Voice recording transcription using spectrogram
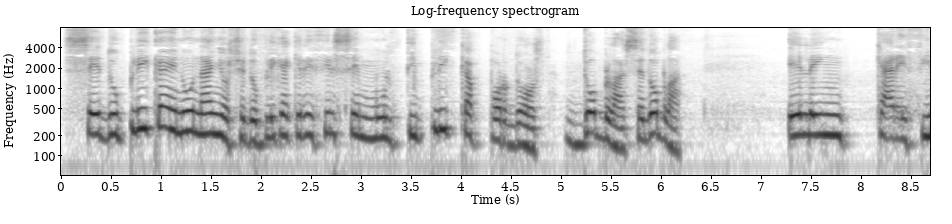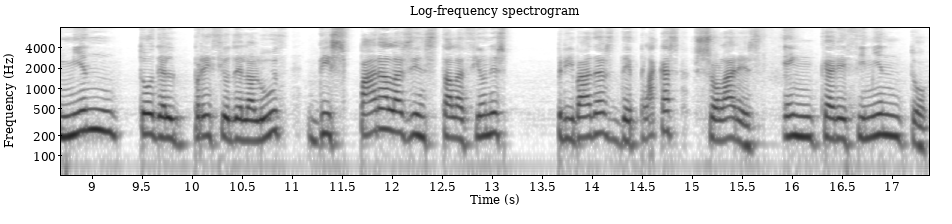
se duplica en un año. Se duplica quiere decir se multiplica por dos. Dobla, se dobla el encarecimiento del precio de la luz dispara las instalaciones privadas de placas solares, encarecimiento,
